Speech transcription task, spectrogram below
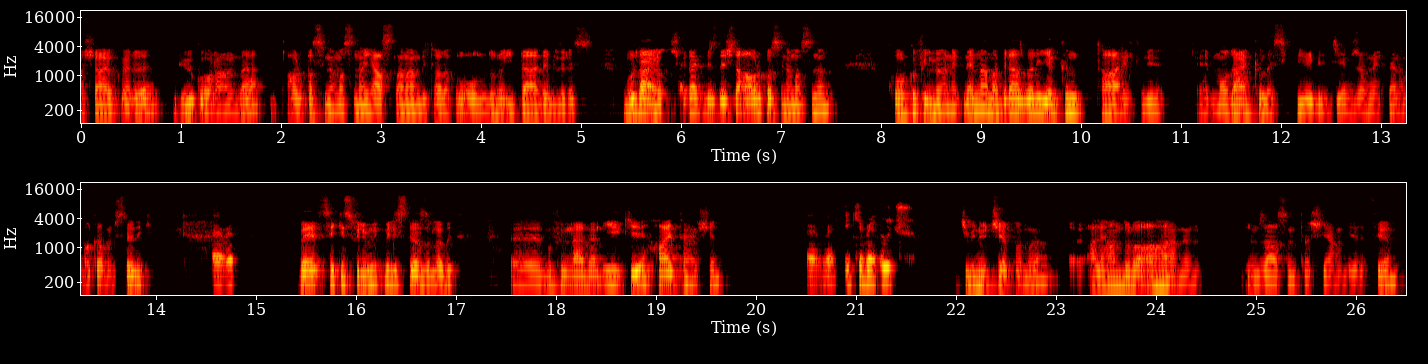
aşağı yukarı büyük oranda Avrupa sinemasına yaslanan bir tarafı olduğunu iddia edebiliriz. Buradan yola çıkarak biz de işte Avrupa sinemasının korku filmi örneklerine ama biraz böyle yakın tarihli, e, modern klasik diyebileceğimiz örneklerine bakalım istedik. Evet. Ve 8 filmlik bir liste hazırladık. E, bu filmlerden ilki High Tension. Evet. 2003. 2003 yapımı Alejandro Aha'nın imzasını taşıyan bir film.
